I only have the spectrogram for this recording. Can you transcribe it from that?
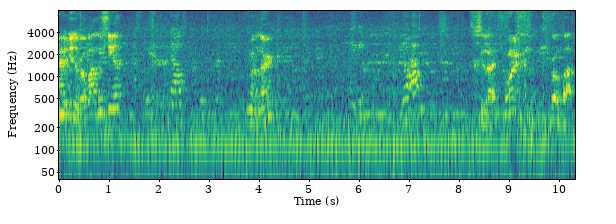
Know how to do the robot, Lucia? No. You want to learn? Maybe. You know how? See, was born in the robot.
